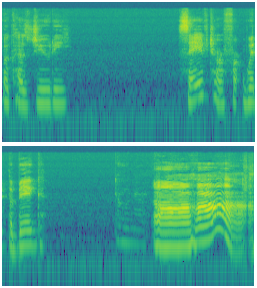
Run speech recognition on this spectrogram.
Because Judy saved her for, with the big. Donut. Uh huh.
